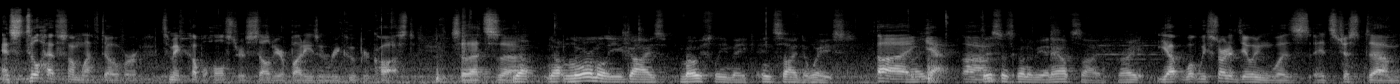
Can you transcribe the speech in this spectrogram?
and still have some left over to make a couple holsters, sell to your buddies, and recoup your cost. So that's uh, Now, now, normally you guys mostly make inside the waist. uh, right? yeah. Um, This is gonna be an outside, right? Yep, what we started doing was it's just um,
